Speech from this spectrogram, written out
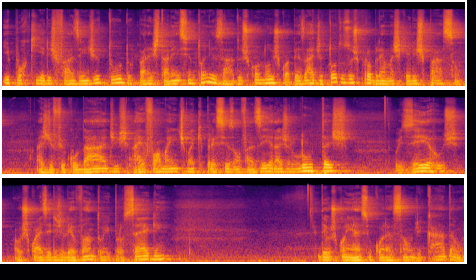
e porque eles fazem de tudo para estarem sintonizados conosco, apesar de todos os problemas que eles passam, as dificuldades, a reforma íntima que precisam fazer, as lutas, os erros, aos quais eles levantam e prosseguem. Deus conhece o coração de cada um.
